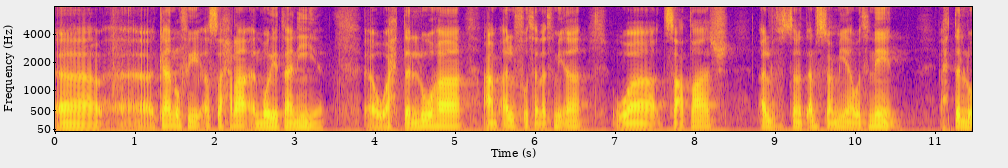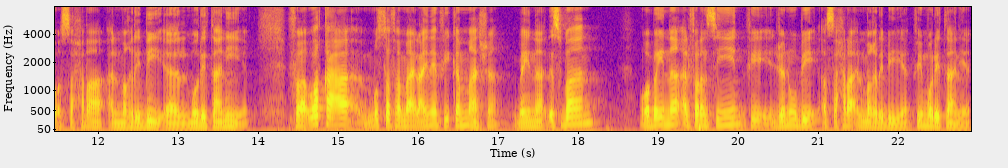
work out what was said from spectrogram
آه، آه، كانوا في الصحراء الموريتانية. آه، واحتلوها عام 1319 ألف سنة 1902 احتلوا الصحراء المغربية الموريتانية. فوقع مصطفى ماء العينين في كماشة بين الإسبان وبين الفرنسيين في جنوب الصحراء المغربية في موريتانيا.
